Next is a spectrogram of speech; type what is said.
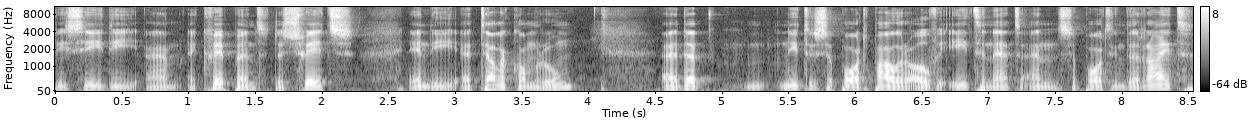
we see the um, equipment, the switch in the uh, telecom room uh, that need to support power over Ethernet and supporting the right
